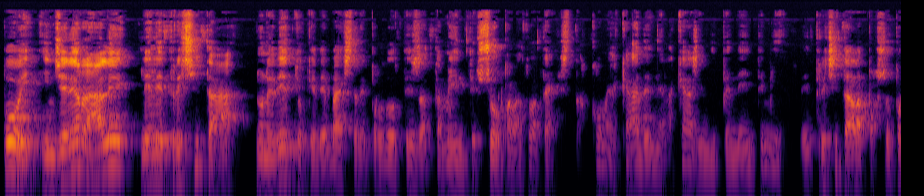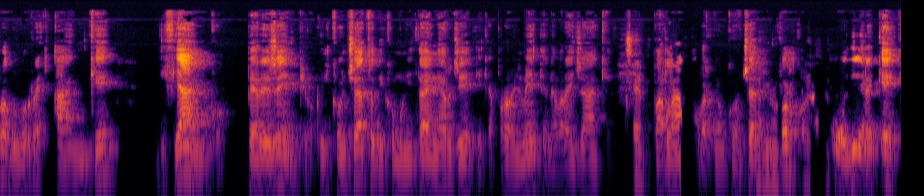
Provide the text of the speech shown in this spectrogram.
Poi in generale l'elettricità non è detto che debba essere prodotta esattamente sopra la tua testa, come accade nella casa indipendente mia. L'elettricità la posso produrre anche di fianco, per esempio, il concetto di comunità energetica, probabilmente ne avrei già anche sì. parlato perché è un concetto importante, vuol dire che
